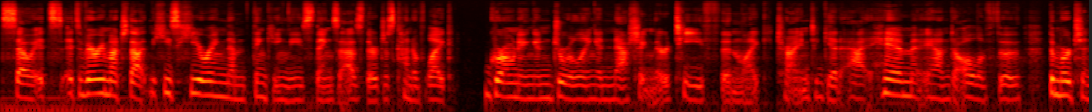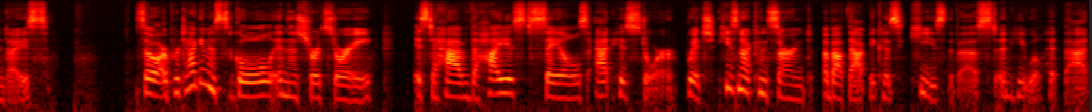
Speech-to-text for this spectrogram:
So it's it's very much that he's hearing them thinking these things as they're just kind of like groaning and drooling and gnashing their teeth and like trying to get at him and all of the the merchandise. So our protagonist's goal in this short story is to have the highest sales at his store, which he's not concerned about that because he's the best and he will hit that.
